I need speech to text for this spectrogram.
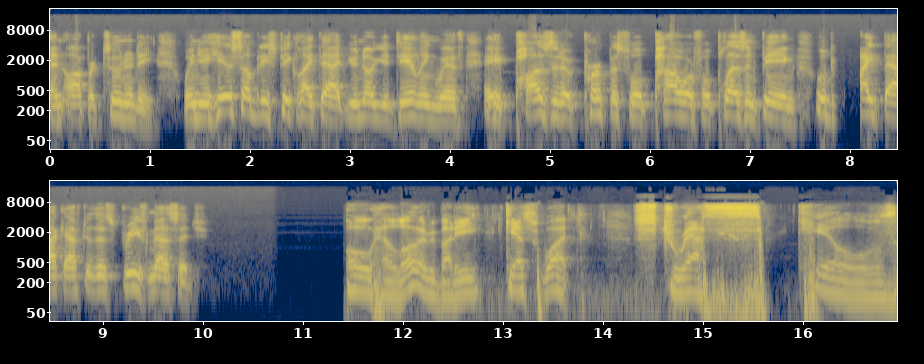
an opportunity. When you hear somebody speak like that, you know you're dealing with a positive, purposeful, powerful, pleasant being. We'll be right back after this brief message. Oh, hello, everybody. Guess what? Stress kills.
